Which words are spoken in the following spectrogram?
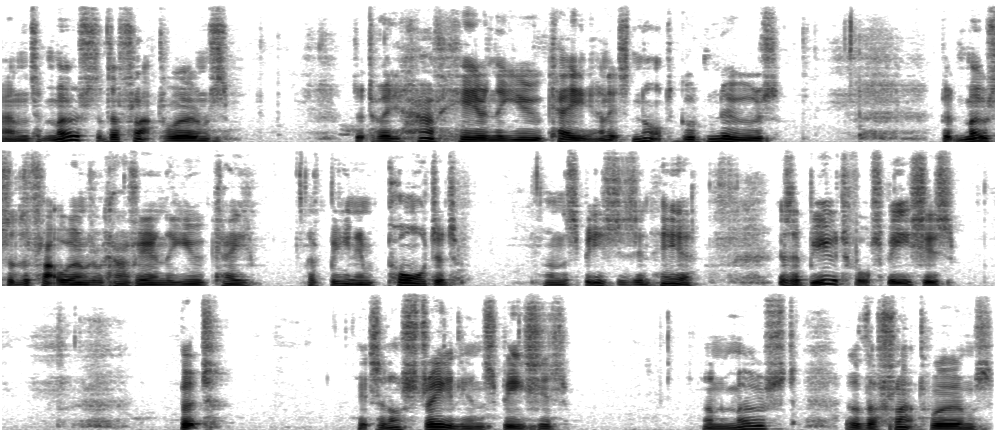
And most of the flatworms that we have here in the UK, and it's not good news, but most of the flatworms we have here in the UK have been imported. And the species in here is a beautiful species but it's an Australian species and most of the flatworms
